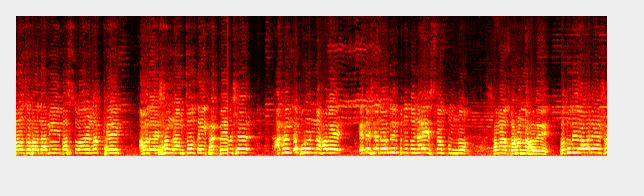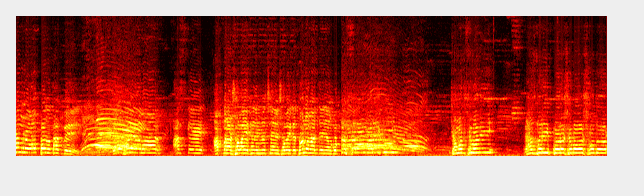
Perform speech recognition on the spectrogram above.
পাঁচ দাবি বাস্তবায়নের লক্ষ্যে আমাদের সংগ্রাম চলতেই থাকবে। মানুষের আকাঙ্ক্ষা পূরণ না হবে, এদেশে যতদিন পর্যন্ত ন্যায় ইসলামপূর্ণ সমাজ গঠন না হবে, ততদিন আমাদের সংগ্রাম অব্যাহত থাকবে। আমার আজকে আপনারা সবাই এখানে এসেছেন, সবাইকে ধন্যবাদ জানিয়ে রাজবাড়ী পৌরসভা সদর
